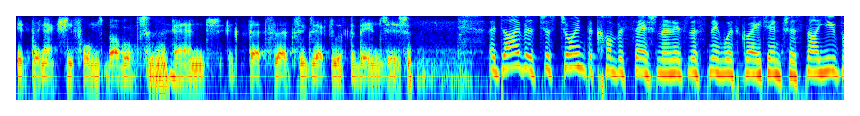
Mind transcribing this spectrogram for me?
it then actually forms bubbles, and that's that's exactly what the bends is. A diver's just joined the conversation and is listening with great interest. Now, you've,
